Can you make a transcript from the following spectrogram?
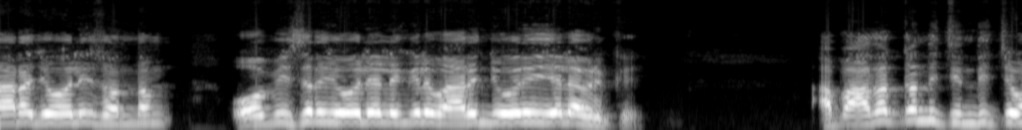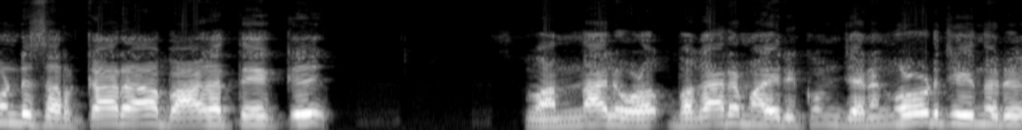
വേറെ ജോലി സ്വന്തം ഓഫീസർ ജോലി അല്ലെങ്കിൽ വേറെയും ജോലി ചെയ്യല അവർക്ക്. അപ്പോൾ അതൊക്കെ ഒന്ന് ചിന്തിച്ചുകൊണ്ട് സർക്കാർ ആ ഭാഗത്തേക്ക് വന്നാൽ ഉപകാരമായിരിക്കും. ജനങ്ങളോട് ചെയ്യുന്നൊരു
